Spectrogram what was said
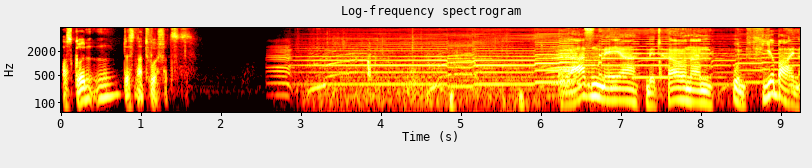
aus Gründen des Naturschutzes. Rasenmäher mit Hörnern und vier Beinen.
